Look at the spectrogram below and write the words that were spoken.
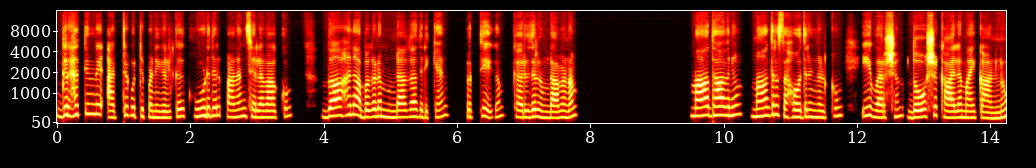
ഗൃഹത്തിന്റെ അറ്റകുറ്റപ്പണികൾക്ക് കൂടുതൽ പണം ചെലവാക്കും വാഹന അപകടം ഉണ്ടാകാതിരിക്കാൻ പ്രത്യേകം കരുതൽ ഉണ്ടാവണം. മാതാവിനും മാതൃ സഹോദരങ്ങൾക്കും ഈ വർഷം ദോഷകാലമായി കാണുന്നു.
